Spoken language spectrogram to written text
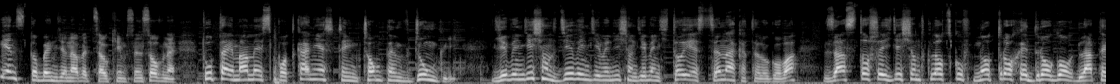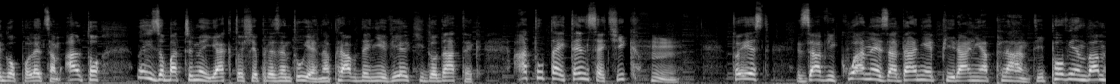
więc to będzie nawet całkiem sensowne. Tutaj mamy spotkanie z Chain Chompem w dżungli. 99,99 to jest cena katalogowa. Za 160 klocków, no trochę drogo, dlatego polecam Alto. No i zobaczymy, jak to się prezentuje. Naprawdę niewielki dodatek. A tutaj ten secik, hmm, to jest zawikłane zadanie Pirania Plant. I powiem Wam,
